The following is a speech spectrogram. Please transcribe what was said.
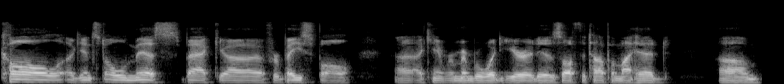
call against Ole Miss back uh, for baseball. Uh, I can't remember what year it is off the top of my head. Um,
